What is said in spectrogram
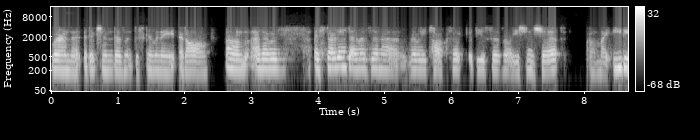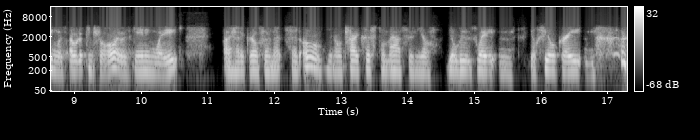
learn that addiction doesn't discriminate at all. Um, and I was, I started, I was in a really toxic, abusive relationship. Um, my eating was out of control. I was gaining weight. I had a girlfriend that said, "Oh, you know, try crystal meth and you'll you'll lose weight and you'll feel great and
